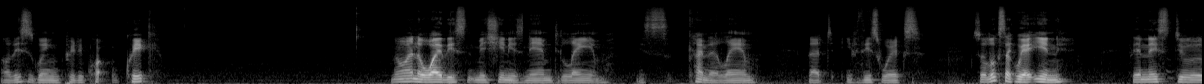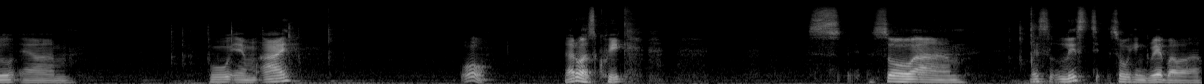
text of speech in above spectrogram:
Oh, this is going pretty qu quick. No wonder why this machine is named lame. It's kind of lame that if this works. So it looks like we're in. Then let's do um, who am I? Oh, that was quick. So um, let's list so we can grab our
